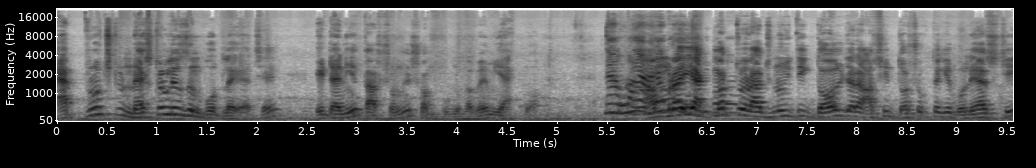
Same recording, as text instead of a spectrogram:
অ্যাপ্রোচ টু ন্যাশনালিজম বদলে গেছে এটা নিয়ে তার সঙ্গে সম্পূর্ণভাবে আমি একমত। আমরাই একমাত্র রাজনৈতিক দল যারা আশির দশক থেকে বলে আসছি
